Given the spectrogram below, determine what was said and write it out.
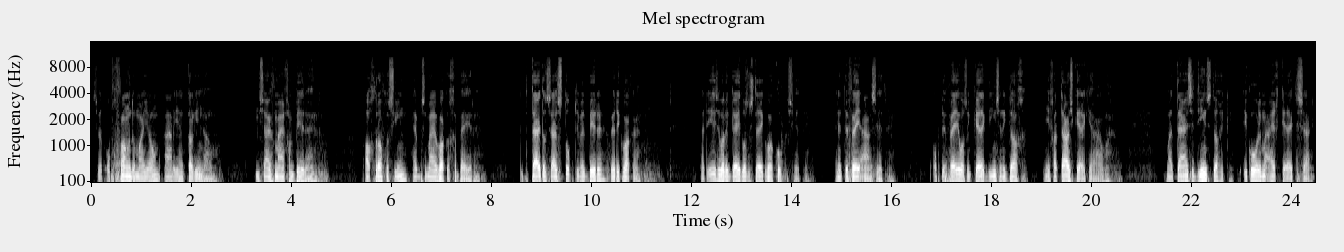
Ze werd opgevangen door Marion, Arie en Calino. Die zijn voor mij gaan bidden. Achteraf gezien hebben ze mij wakker gebeden. De, tijd dat zij stopte met bidden, werd ik wakker. Het eerste wat ik deed was een stekenbal koffie zetten en een tv aanzetten. Op tv was een kerkdienst en ik dacht, ik ga thuis kerkje houden. Maar tijdens de dienst dacht ik, ik hoor in mijn eigen kerk te zijn.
